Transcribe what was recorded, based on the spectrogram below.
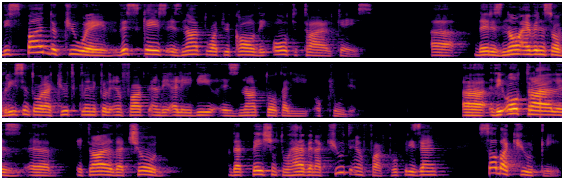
Despite the Q wave, this case is not what we call the OAT trial case. Uh, there is no evidence of recent or acute clinical infarct and the LAD is not totally occluded. Uh, the OAT trial is uh, a trial that showed that patients who have an acute infarct who present subacutely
